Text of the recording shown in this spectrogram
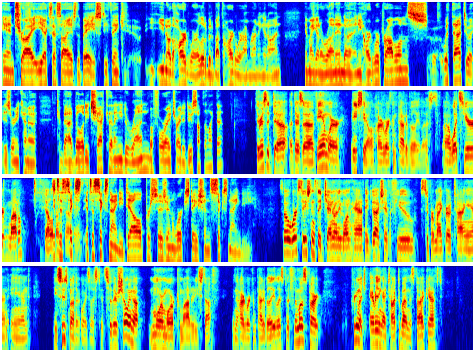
and try ESXi as the base. Do you think you know the hardware a little bit about the hardware I'm running it on? Am I going to run into any hardware problems uh, with that? Do I, is there any kind of compatibility check that I need to run before I try to do something like that? There is a Dell, there's a VMware HCL hardware compatibility list. Uh, what's your model? Dell it's a six. Right? It's a 690 Dell Precision Workstation 690. So workstations they generally won't have. They do actually have a few Supermicro Tyan and ASUS motherboards listed. So they're showing up more and more commodity stuff in the hardware compatibility list. But for the most part, pretty much everything I talked about in this podcast,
